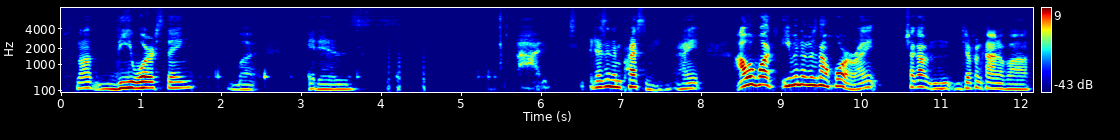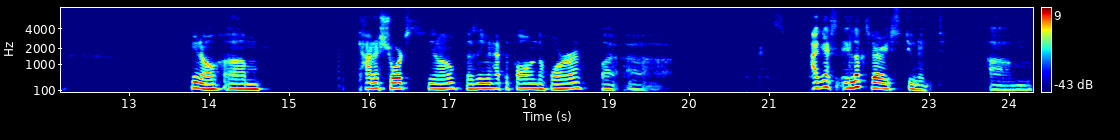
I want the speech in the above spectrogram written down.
it's not the worst thing, but it is. Ah, it doesn't impress me, right? I would watch even if it's not horror, right? Check out different kind of uh, you know, um, kind of shorts. You know, doesn't even have to fall into horror, but uh, it's. I guess it looks very student. Um,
